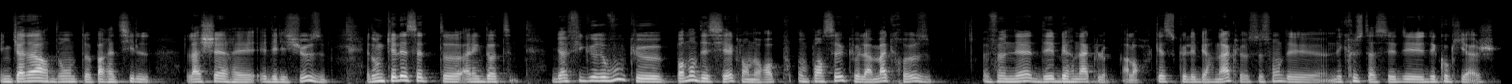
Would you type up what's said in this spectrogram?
Une canard dont, paraît-il, la chair est, délicieuse. Et donc, quelle est cette euh, anecdote? Eh Bien, figurez-vous que pendant des siècles en Europe, on pensait que la macreuse venait des bernacles. Alors, qu'est-ce que les bernacles? Ce sont des, crustacés, des, coquillages.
